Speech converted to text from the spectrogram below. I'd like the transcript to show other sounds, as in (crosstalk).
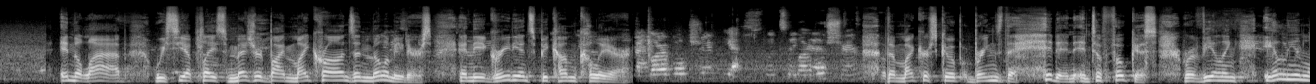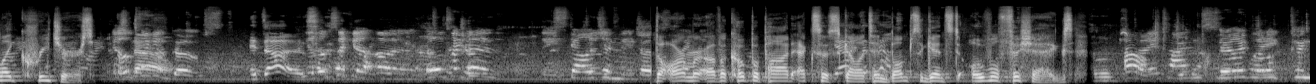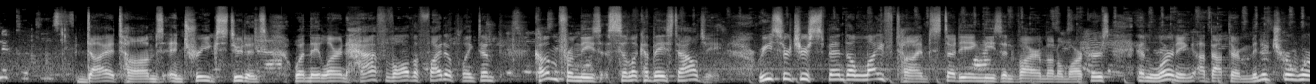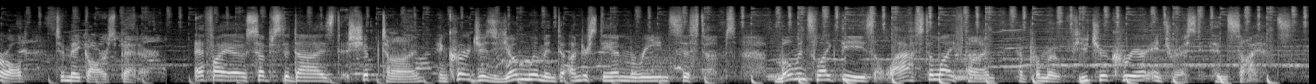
In the lab, we see a place measured by microns and millimeters, and the ingredients become clear. Larval shrimp? Yes, looks like larval shrimp. The microscope brings the hidden into focus, revealing alien like creatures. It looks like a ghost. It does. It looks like a. Uh, it looks like a skeleton. The armor of a copepod exoskeleton bumps against oval fish eggs. Oh, they're like little kind of cookies. Diatoms intrigue students when they learn half of all the phytoplankton come from these silica-based algae. Researchers spend a lifetime studying these environmental markers and learning about their miniature world to make ours better. FIO subsidized ship time encourages young women to understand marine systems. Moments like these last a lifetime and promote future career interest in science.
